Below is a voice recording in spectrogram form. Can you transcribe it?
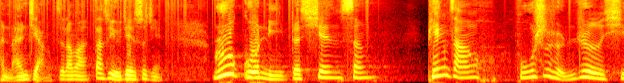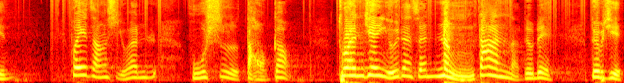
很难讲，知道吗？但是有一件事情，如果你的先生。平常服侍很热心，非常喜欢服侍祷告。突然间有一段时间冷淡了，对不对？对不起，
